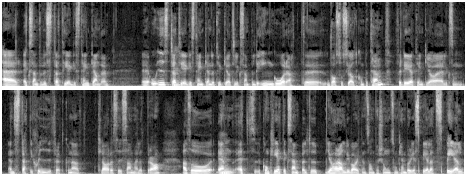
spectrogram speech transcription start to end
är exempelvis strategiskt tänkande. Eh, Och i strategiskt tänkande tycker jag till exempel det ingår att eh, vara socialt kompetent. För det tänker jag är liksom en strategi för att kunna klara sig i samhället bra. Alltså en, ett konkret exempel, typ, jag har aldrig varit en sån person som kan börja spela ett spel,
